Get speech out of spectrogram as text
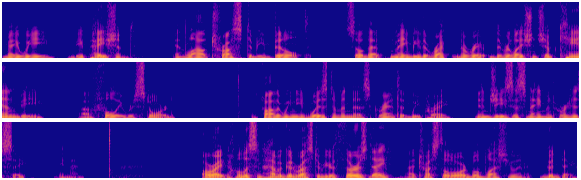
may we be patient and allow trust to be built, so that maybe the rec- the re- the relationship can be uh, fully restored. But Father, we need wisdom in this. Grant it, we pray. In Jesus' name and for his sake. Amen. All right. Well, listen, have a good rest of your Thursday. I trust the Lord will bless you in it. Good day.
